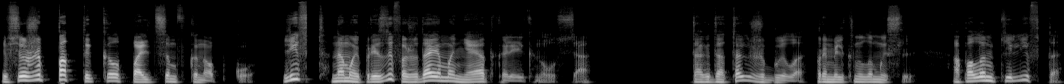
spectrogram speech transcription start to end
и все же потыкал пальцем в кнопку. Лифт на мой призыв ожидаемо не откликнулся. Тогда так же было, промелькнула мысль. О поломке лифта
